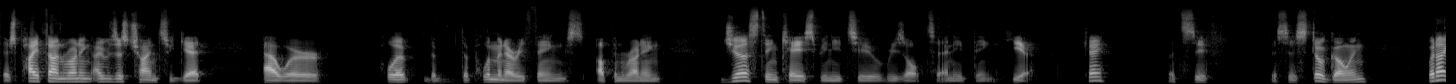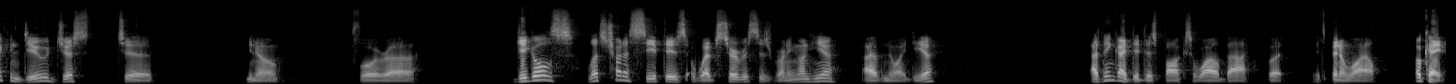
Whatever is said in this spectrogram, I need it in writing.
there's Python running. I was just trying to get our the, the preliminary things up and running just in case we need to result to anything here. Okay, let's see if this is still going. What I can do just to, you know, for uh, giggles, let's try to see if there's a web services running on here. I have no idea. I think I did this box a while back, but it's been a while. Okay,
